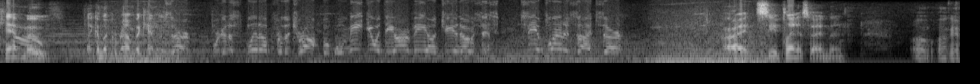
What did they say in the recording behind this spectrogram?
Can't move. I can look around, but I can't move. Sir, we're gonna split up for the drop, but we'll meet you at the RV on Geonosis. See you planetside, sir. Alright, see you planet side then. Oh, okay.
